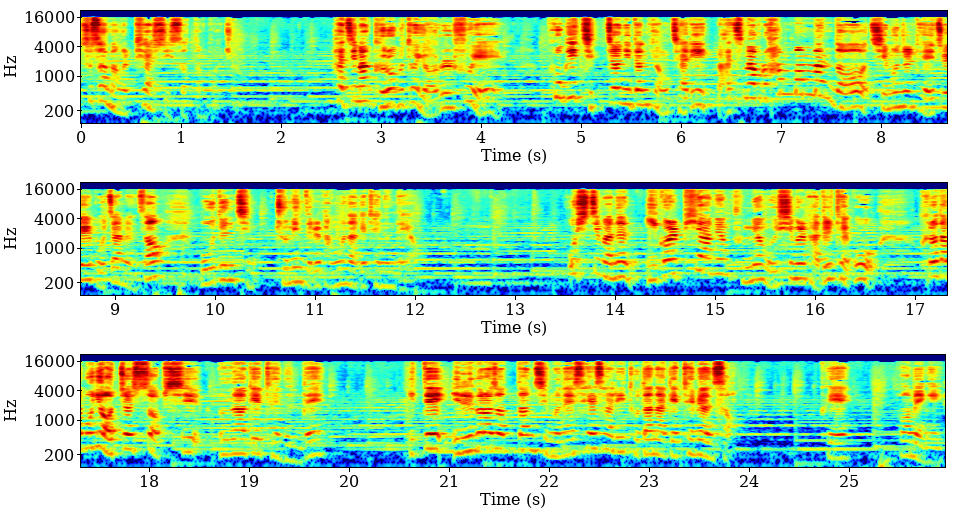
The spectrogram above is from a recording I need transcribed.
수사망을 피할 수 있었던 거죠. 하지만 그로부터 열흘 후에 포기 직전이던 경찰이 마지막으로 한 번만 더 지문을 대조해 보자면서 모든 주민들을 방문하게 되는데요. 호시지만은 이걸 피하면 분명 의심을 받을 테고 그러다 보니 어쩔 수 없이 응하게 되는데 이때 일그러졌던 지문에 세 살이 도단하게 되면서 그의 범행이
